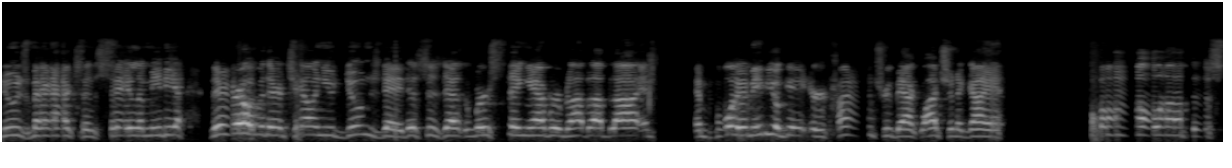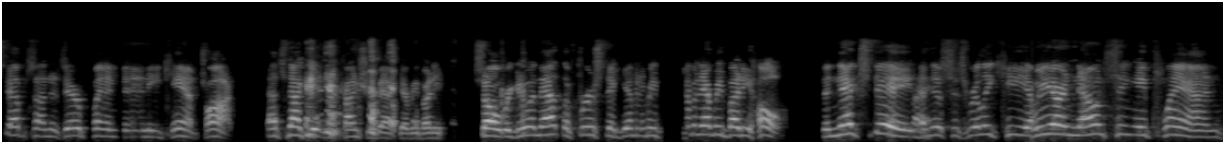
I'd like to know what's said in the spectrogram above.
Newsmax and Salem Media. They're over there telling you doomsday. This is the worst thing ever, blah, blah, blah. And, and boy, maybe you'll get your country back watching a guy fall off the steps on his airplane and he can't talk. That's not getting your country back, everybody. So we're doing that the first day, giving, giving everybody hope. The next day, right. and this is really key, we are announcing a plan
